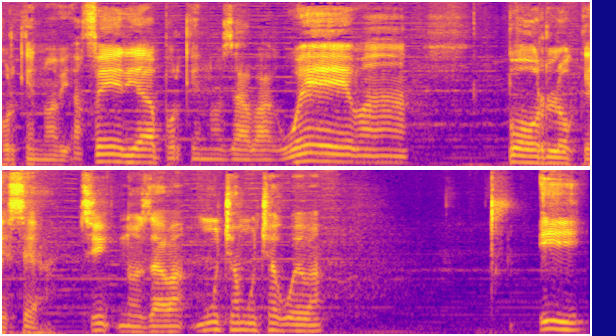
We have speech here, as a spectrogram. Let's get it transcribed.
Porque no había feria, porque nos daba hueva. Por lo que sea. Sí, nos daba mucha, mucha hueva. Y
